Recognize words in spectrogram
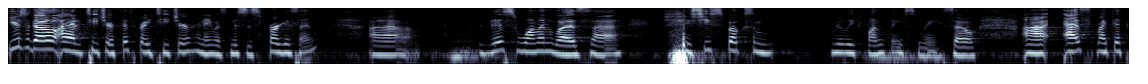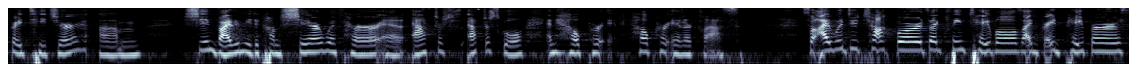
Years ago, I had a teacher, a fifth grade teacher. Her name was Mrs. Ferguson. Um, this woman was, uh, she, spoke some really fun things to me. So uh, as my fifth grade teacher, um, she invited me to come share with her and after, after school and help her, help her in her class. So I would do chalkboards, I'd clean tables, I'd grade papers,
